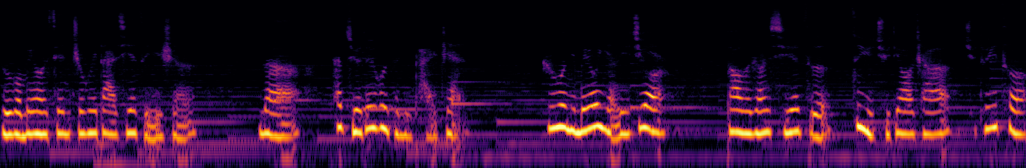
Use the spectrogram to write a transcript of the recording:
如果没有先知会大蝎子一声，那……他绝对会跟你开战。如果你没有眼力劲儿，到了让蝎子自己去调查、去推测，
